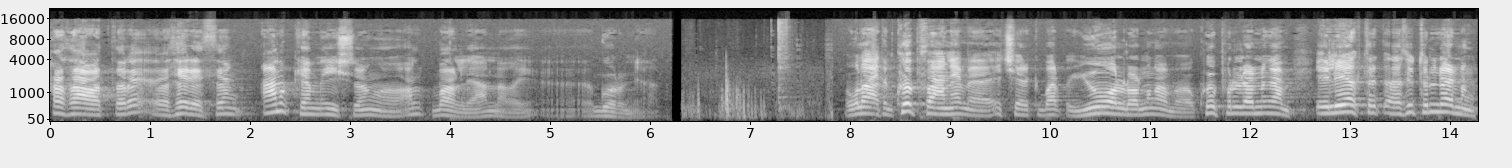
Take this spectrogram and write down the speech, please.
hasabatları e, seyretsen anık hem işten alıp barlayanlığı e, görünüyor. Ulaytın köp sany hem içerik bar yollarının hem köprülerinin hem elektrik e, sütunlarının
